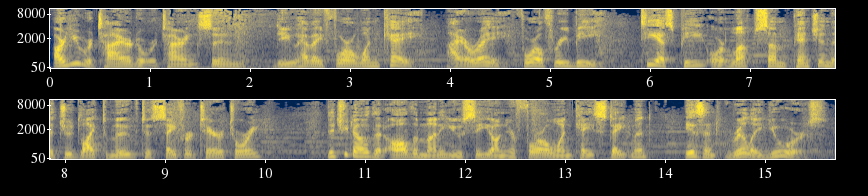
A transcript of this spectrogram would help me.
Are you retired or retiring soon? Do you have a 401k, IRA, 403b, TSP, or lump sum pension that you'd like to move to safer territory? Did you know that all the money you see on your 401k statement isn't really yours?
